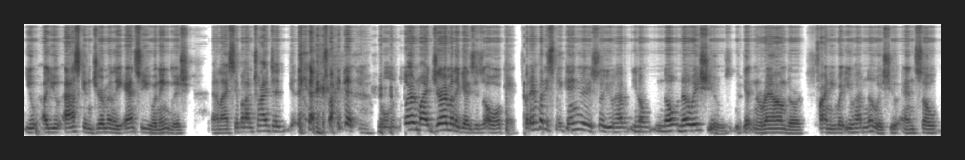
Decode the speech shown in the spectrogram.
you uh, you ask in German, they answer you in English. And I say, but I'm trying to I'm trying to learn my German again. He says, oh, okay. But everybody speaks English, so you have you know no no issues with getting around or finding way. You have no issue. And so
